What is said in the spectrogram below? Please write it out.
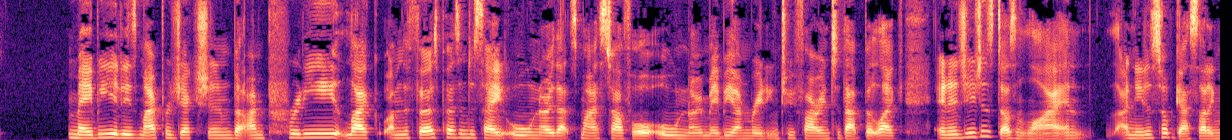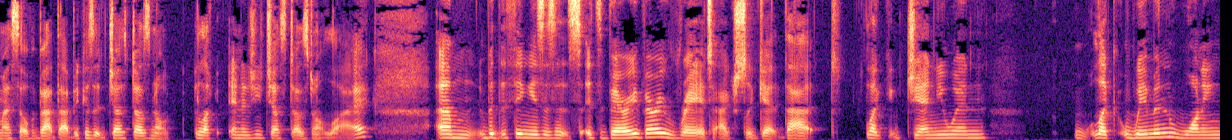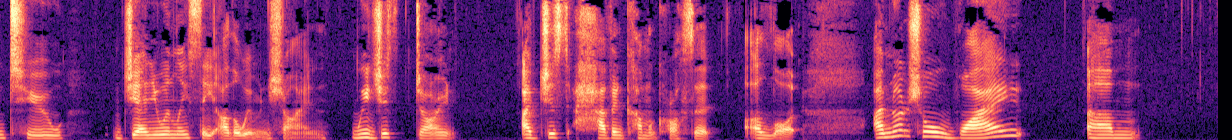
maybe it is my projection, but I'm pretty like I'm the first person to say, oh no, that's my stuff, or oh no, maybe I'm reading too far into that. But like energy just doesn't lie, and I need to stop gaslighting myself about that because it just does not like energy just does not lie. Um, but the thing is, is it's it's very very rare to actually get that like genuine, like women wanting to genuinely see other women shine. We just don't. I just haven't come across it a lot. I'm not sure why. Um,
